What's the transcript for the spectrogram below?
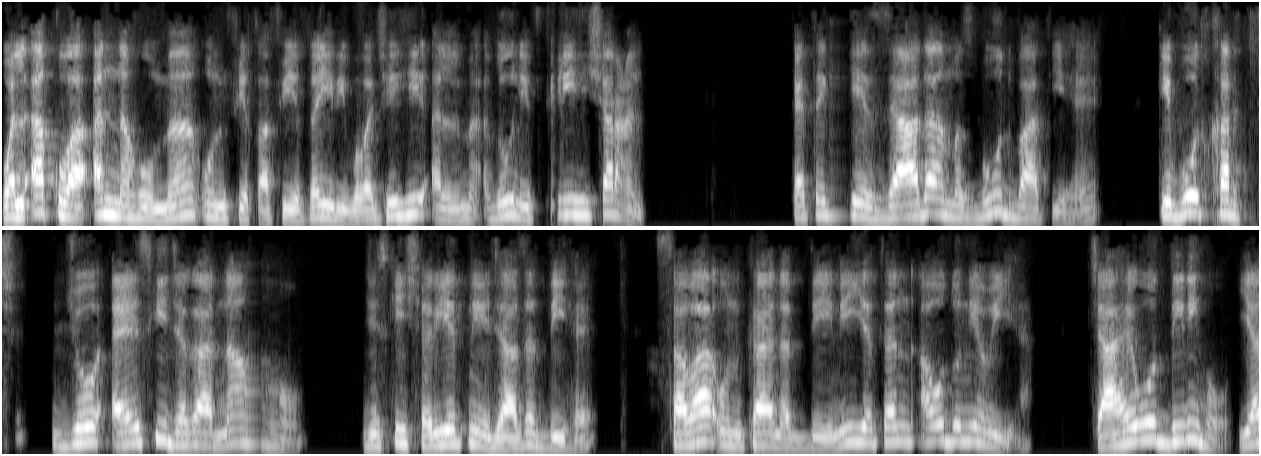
والاقوى انه ما انفق في غير وجهه المأذون فيه شرعا۔ کہتے ہیں کہ زیادہ مضبوط بات یہ ہے کہ وہ خرچ جو ایسی جگہ نہ ہو جس کی شریعت نے اجازت دی ہے سوا ان کا ندینیتن او دنیاوی چاہے وہ دینی ہو یا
